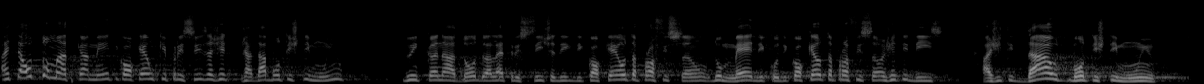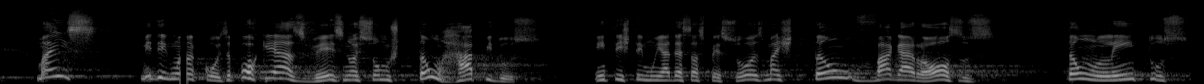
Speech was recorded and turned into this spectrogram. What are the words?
aí tá automaticamente, qualquer um que precisa, a gente já dá bom testemunho do encanador, do eletricista, de, de qualquer outra profissão, do médico, de qualquer outra profissão, a gente diz. A gente dá o bom testemunho. Mas me diga uma coisa, por que às vezes nós somos tão rápidos em testemunhar dessas pessoas, mas tão vagarosos, tão lentos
